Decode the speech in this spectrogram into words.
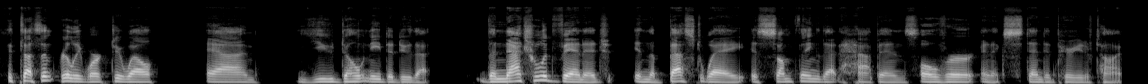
it doesn't really work too well, and you don't need to do that. The natural advantage in the best way is something that happens over an extended period of time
